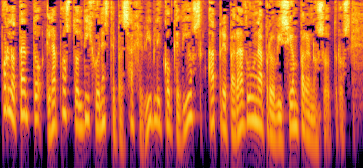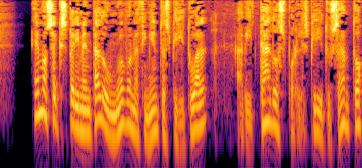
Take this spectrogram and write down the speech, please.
Por lo tanto, el apóstol dijo en este pasaje bíblico que Dios ha preparado una provisión para nosotros. Hemos experimentado un nuevo nacimiento espiritual, habitados por el Espíritu Santo,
